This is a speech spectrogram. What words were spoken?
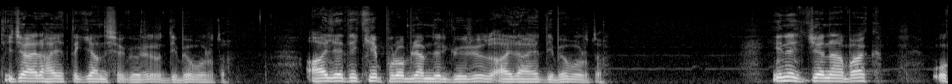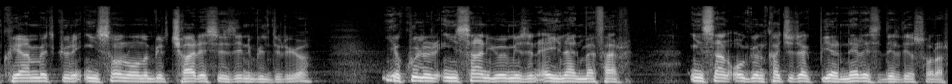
Ticari hayattaki yanlışları görüyoruz, dibe vurdu. Ailedeki problemleri görüyoruz, aile hayat dibe vurdu. Yine Cenab-ı Hak o kıyamet günü insanoğlunun bir çaresizliğini bildiriyor. Yekulür insan yevmizin eynel mefer. İnsan o gün kaçacak bir yer neresidir diye sorar.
